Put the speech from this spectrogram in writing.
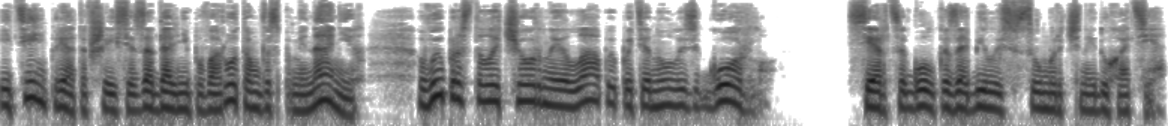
и тень, прятавшаяся за дальним поворотом в воспоминаниях, выпростала черные лапы, потянулась к горлу. Сердце гулко забилось в сумрачной духоте.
